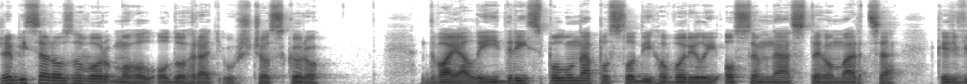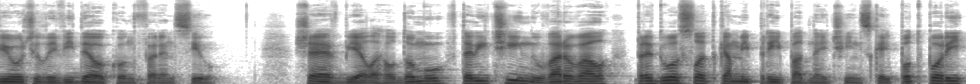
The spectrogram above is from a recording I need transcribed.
že by sa rozhovor mohol odohrať už čoskoro. Dvaja lídry spolu naposledy hovorili 18. marca, keď využili videokonferenciu. Šéf Bieleho domu vtedy Čínu varoval pred dôsledkami prípadnej čínskej podpory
